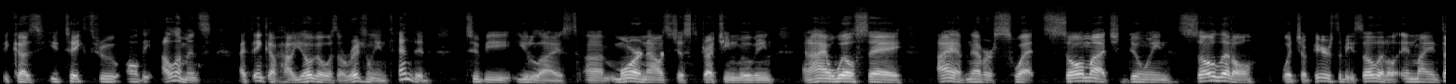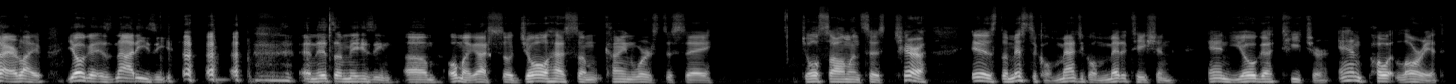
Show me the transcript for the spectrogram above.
because you take through all the elements, I think, of how yoga was originally intended to be utilized. Um, more now, it's just stretching, moving. And I will say, I have never sweat so much doing so little which appears to be so little in my entire life. Yoga is not easy, and it's amazing. Um, oh my gosh! So Joel has some kind words to say. Joel Solomon says Chara is the mystical, magical meditation and yoga teacher and poet laureate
